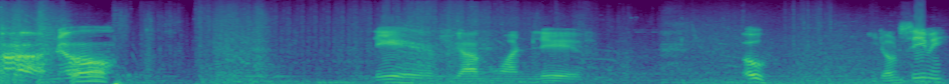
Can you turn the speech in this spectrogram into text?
Ah, no! Live, young one, live. Oh, you don't see me.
